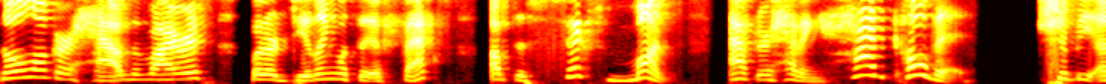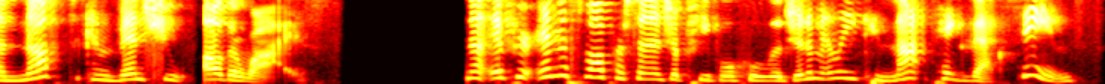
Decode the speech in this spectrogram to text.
no longer have the virus but are dealing with the effects up to six months after having had COVID, should be enough to convince you otherwise. Now, if you're in the small percentage of people who legitimately cannot take vaccines,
